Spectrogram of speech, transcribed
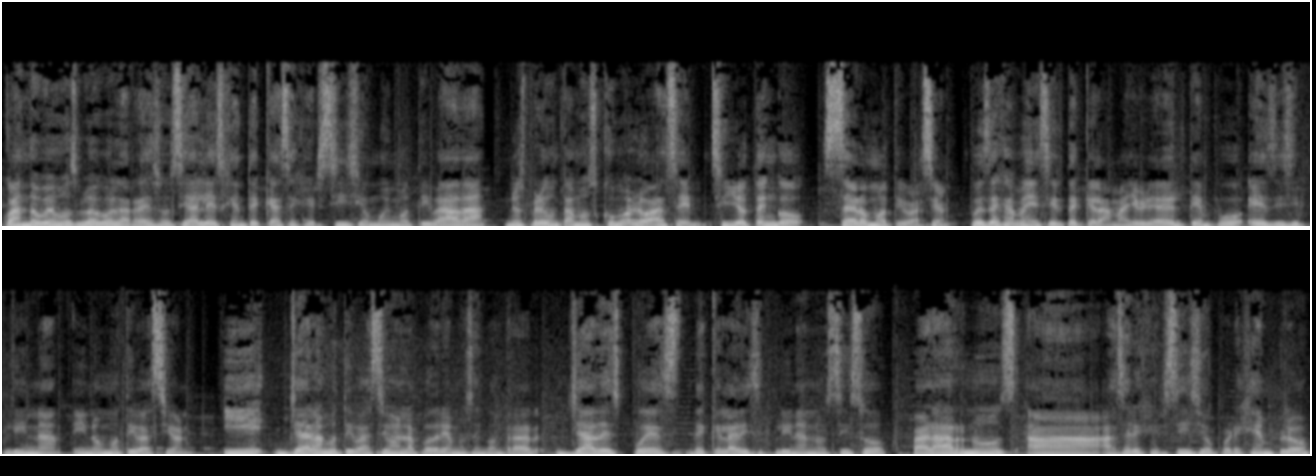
Cuando vemos luego las redes sociales, gente que hace ejercicio muy motivada, y nos preguntamos cómo lo hacen si yo tengo cero motivación. Pues déjame decirte que la mayoría del tiempo es disciplina y no motivación. Y ya la motivación la podríamos encontrar ya después de que la disciplina nos hizo pararnos a hacer ejercicio, por ejemplo,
